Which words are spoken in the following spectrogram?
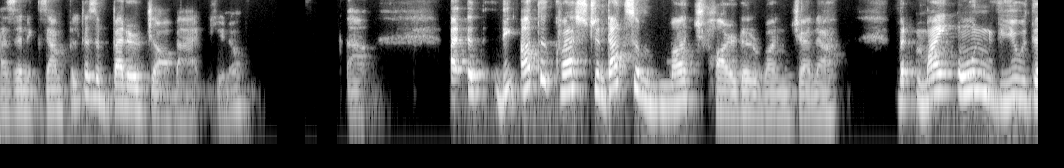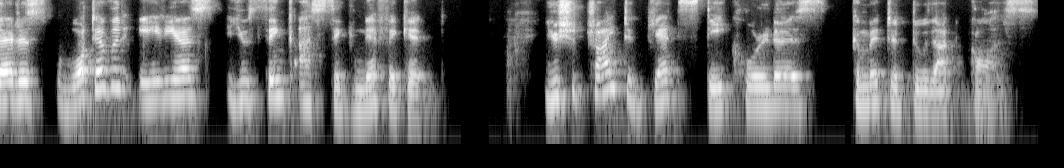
as an example, does a better job at, you know. Uh, uh, the other question, that's a much harder one, Jenna. But my own view there is whatever areas you think are significant, you should try to get stakeholders committed to that cause.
